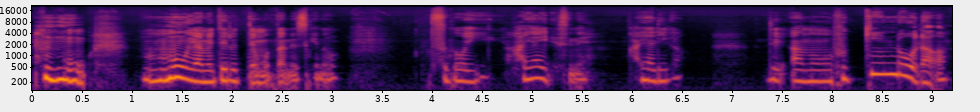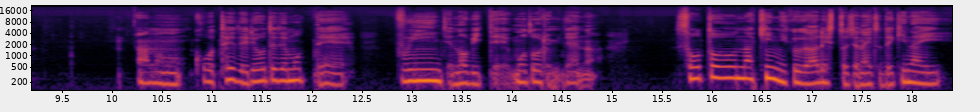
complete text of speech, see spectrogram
もう、もうやめてるって思ったんですけど、すごい早いですね。流行りが。で、あの、腹筋ローラーあの、こう手で両手で持って、ブイーンって伸びて戻るみたいな、相当な筋肉がある人じゃないとできない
